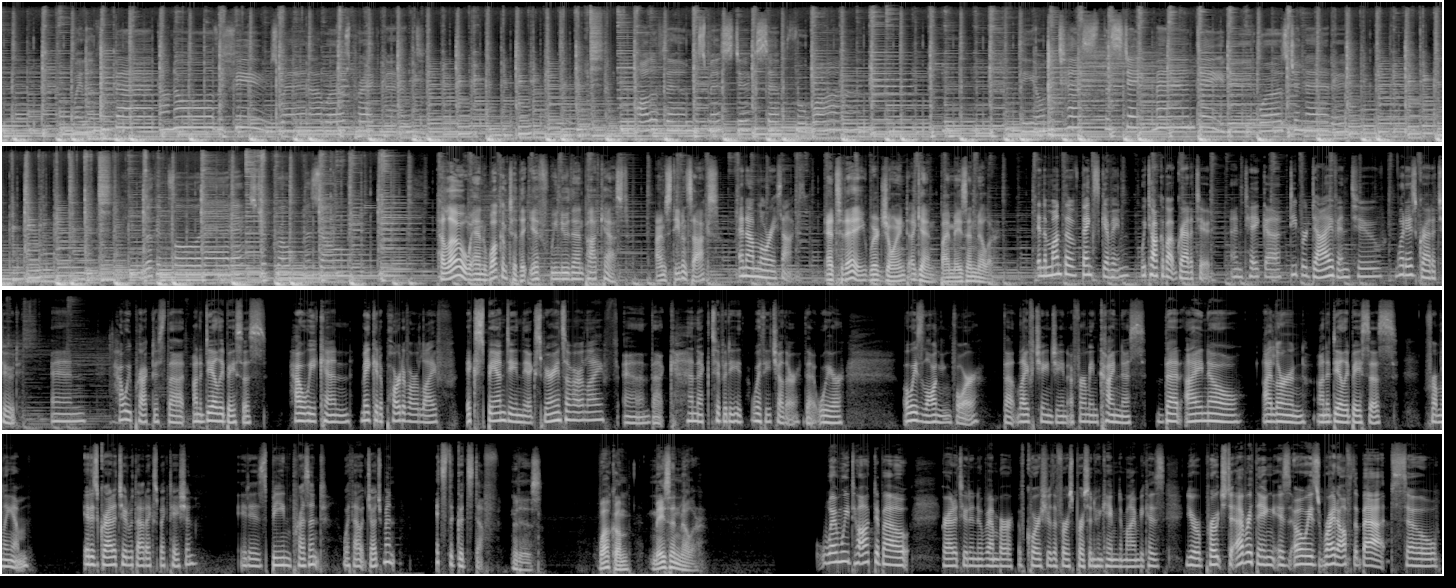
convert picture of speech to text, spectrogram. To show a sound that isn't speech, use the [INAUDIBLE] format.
When Hello, and welcome to the If We Knew Then podcast. I'm Steven Sachs, And I'm Lori Sachs. and today we're joined again by Mazen Miller. In the month of Thanksgiving, we talk about gratitude and take a deeper dive into what is gratitude and how we practice that on a daily basis, how we can make it a part of our life, expanding the experience of our life and that connectivity with each other that we're always longing for, that life changing, affirming kindness that I know I learn on a daily basis from Liam. It is gratitude without expectation. It is being present without judgment. It's the good stuff. It is. Welcome, Mason Miller. When we talked about gratitude in November, of course, you're the first person who came to mind because your approach to everything is always right off the bat. So,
